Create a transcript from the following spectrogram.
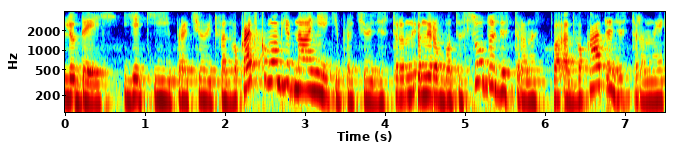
Людей, які працюють в адвокатському об'єднанні, які працюють зі сторони роботи суду, зі сторони адвоката, зі сторони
